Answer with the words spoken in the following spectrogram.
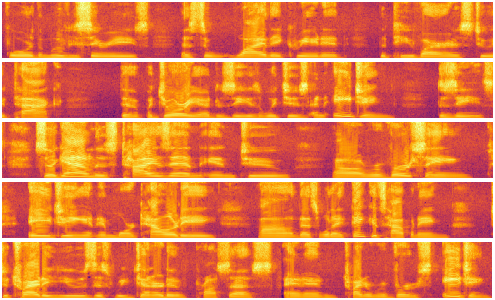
for the movie series as to why they created the T virus to attack the Pajoria disease, which is an aging disease. So again, this ties in into uh, reversing aging and immortality. Uh, that's what I think is happening to try to use this regenerative process and then try to reverse aging.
